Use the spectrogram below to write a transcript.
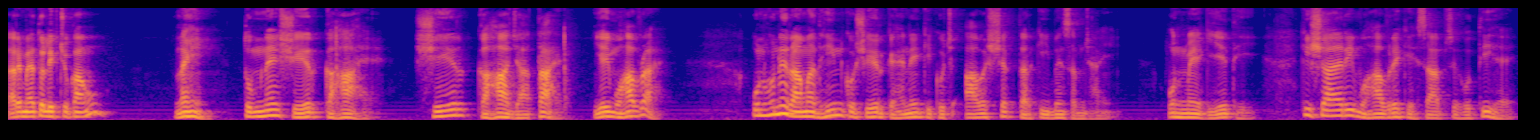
अरे मैं तो लिख चुका हूँ। नहीं, तुमने शेर कहा है, शेर कहा जाता है, यही मुहावरा है। उन्होंने रामाधीन को शेर कहने की कुछ आवश्यक तरकीबें समझाई। उनमें एक ये थी कि शायरी मुहावरे के हिसाब से होती है,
